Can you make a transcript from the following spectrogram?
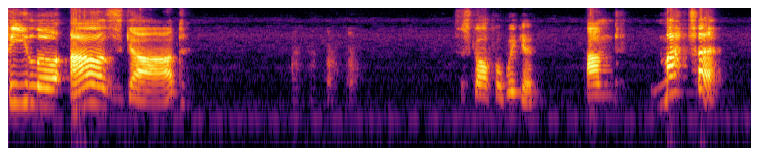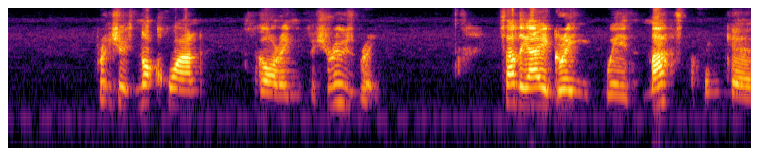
Thelo Aasgaard, to score for Wigan, and Matter. Pretty sure it's not Juan scoring for Shrewsbury. Sadly, I agree with Matt. I think uh,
